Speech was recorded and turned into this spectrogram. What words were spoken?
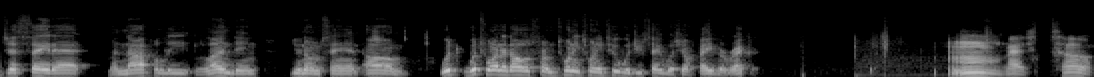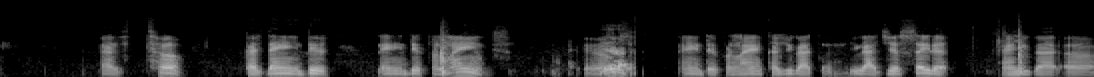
just say that, Monopoly, London, you know what I'm saying? Um which which one of those from 2022 would you say was your favorite record? Mm, that's tough. That's tough. Cause they ain't di- they ain't different lanes. You know Yeah. They ain't different lanes. Cause you got the you got just say that, and you got uh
